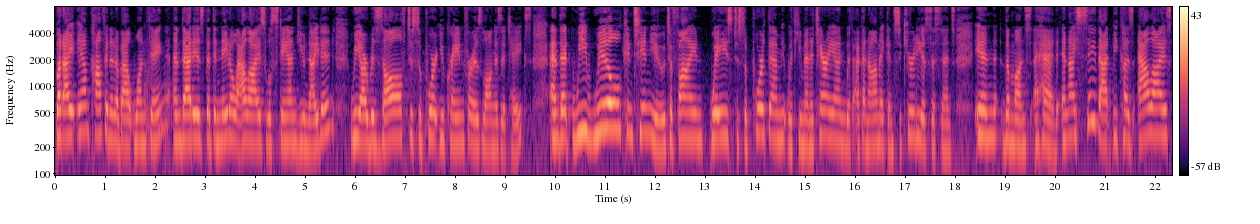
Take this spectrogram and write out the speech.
But I am confident about one thing, and that is that the NATO allies will stand united we are resolved to support Ukraine for as long as it takes, and that we will continue to find ways to support them with humanitarian, with economic and security assistance in the months ahead. And I say that because allies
